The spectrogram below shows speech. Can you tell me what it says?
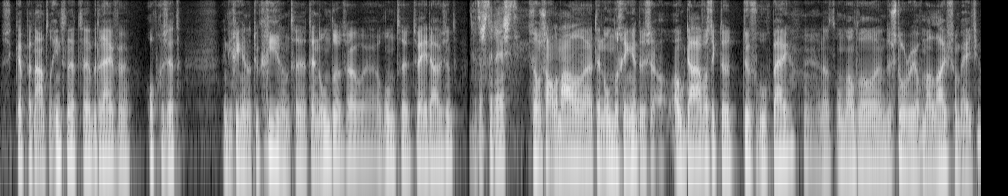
Dus ik heb een aantal internetbedrijven opgezet. En die gingen natuurlijk gierend uh, ten onder, zo uh, rond uh, 2000. Net als de rest. Zoals ze allemaal ten onder gingen. Dus ook daar was ik te, te vroeg bij. dat onderhand wel de story of my life zo'n beetje.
